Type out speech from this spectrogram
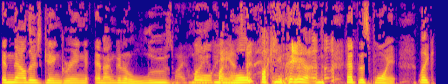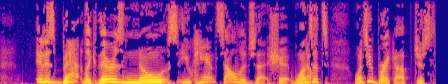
And now there's gangrene, and I'm gonna lose My my whole my hand. whole fucking hand at this point. Like, it is bad. Like there is no, you can't salvage that shit. Once No. it's once you break up, just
